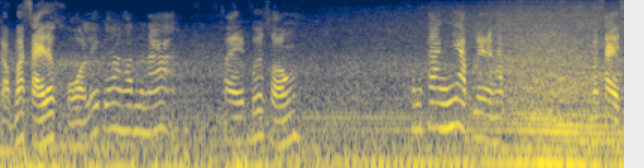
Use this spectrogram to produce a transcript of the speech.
กลับมาใส่ตะขอเล็กแล้วครับนะนะ ใส่เบอร์สองค่อนข้างเงียบเลยนะครับ มาใส่ 0.5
